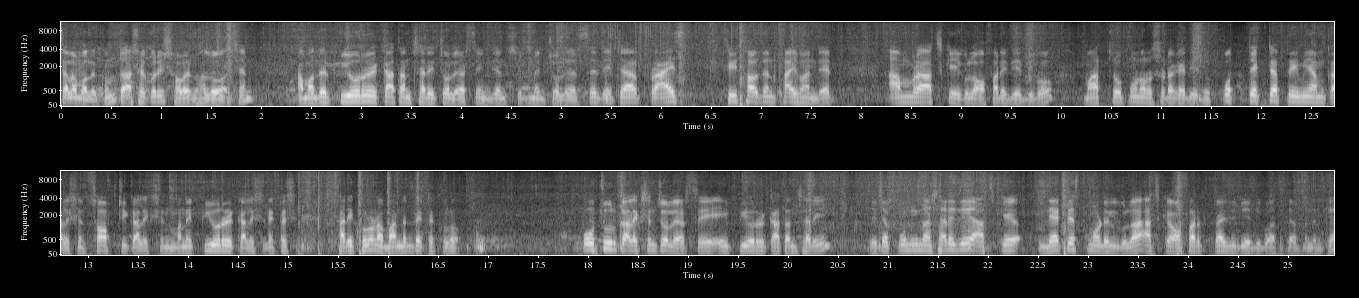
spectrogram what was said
আসসালামু আলাইকুম। তো আশা করি সবাই ভালো আছেন। আমাদের পিওরের কাতান শাড়ি চলে আসছে ইন্ডিয়ান শিপমেন্ট চলে আসছে, যেটার price three thousand five hundred আমরা আজকে এগুলো অফারে দিয়ে দিব, মাত্র পনেরোশো টাকায় দিয়ে দেবো। প্রত্যেকটা প্রিমিয়াম কালেকশন সফটি কালেকশন মানে পিওরের কালেকশন একটা শাড়ি খোলো না বান্ডেলটা একটা খোলো। প্রচুর কালেকশন চলে আসছে এই পিওরের কাতান শাড়ি, যেটা পূর্ণিমা শাড়ি যে আজকে লেটেস্ট মডেলগুলো আজকে অফার প্রাইসে দিয়ে দিব আজকে আপনাদেরকে।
